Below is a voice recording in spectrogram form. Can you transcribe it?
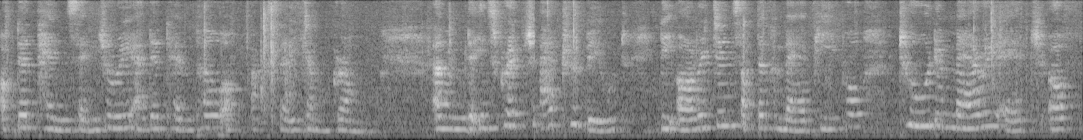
of the 10th century at the temple of Baksei Chamkrong. Um, the inscription attribute the origins of the Khmer people to the marriage of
